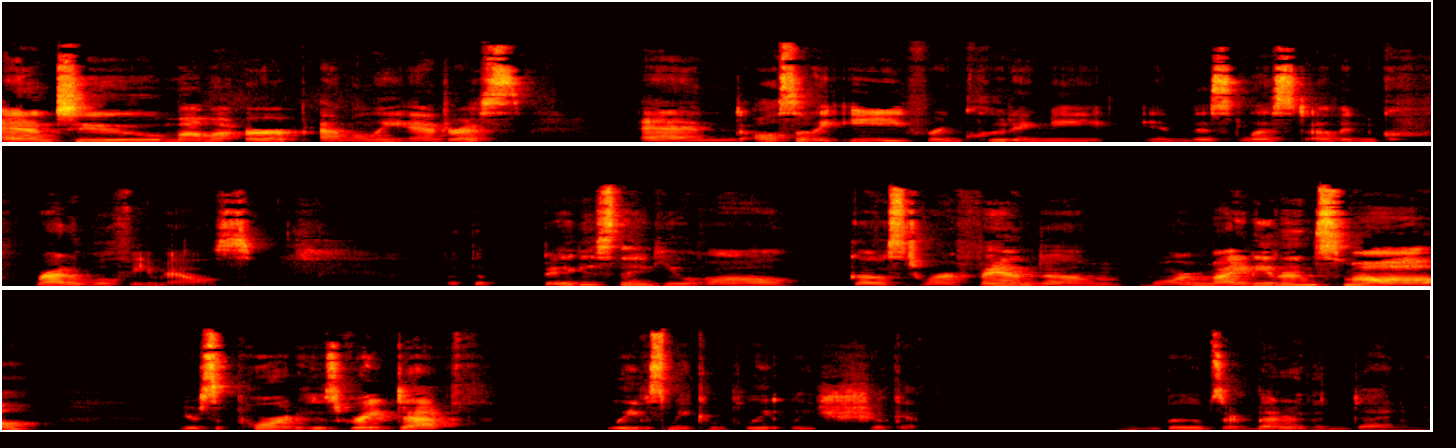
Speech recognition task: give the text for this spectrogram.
and to Mama Earp, Emily Andras, and also to E for including me in this list of incredible females. But the biggest thank you of all goes to our fandom, more mighty than small, your support whose great depth leaves me completely shooketh. Boobs are better than dynamite.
